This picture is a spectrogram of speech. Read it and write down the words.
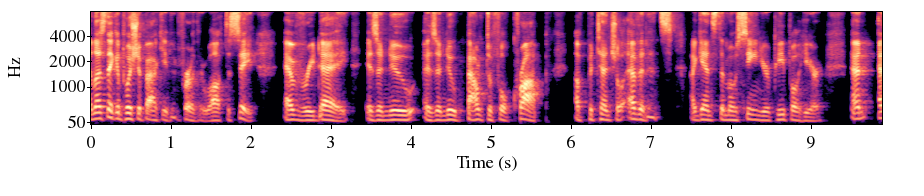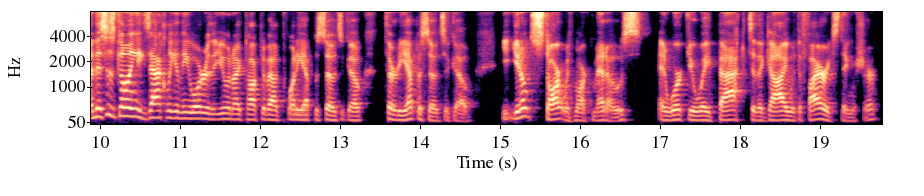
unless they can push it back even further. We'll have to see. Every day is a new is a new bountiful crop of potential evidence against the most senior people here. And and this is going exactly in the order that you and I talked about 20 episodes ago, 30 episodes ago. You, you don't start with Mark Meadows and work your way back to the guy with the fire extinguisher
